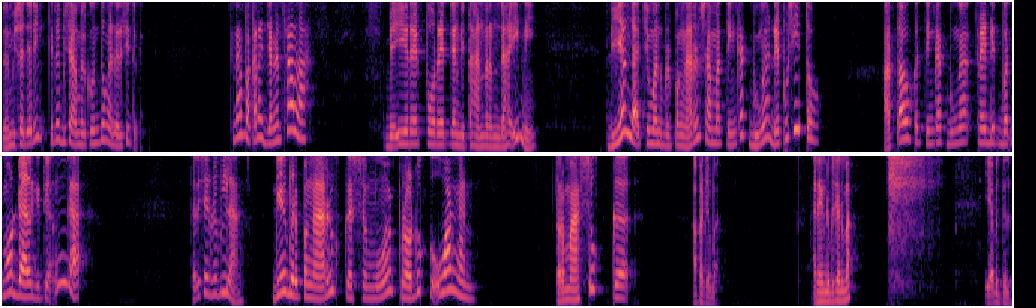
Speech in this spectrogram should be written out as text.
Dan bisa jadi kita bisa ambil keuntungan dari situ kan. Kenapa? Karena jangan salah. BI repo rate yang ditahan rendah ini, dia nggak cuma berpengaruh sama tingkat bunga deposito. Atau ke tingkat bunga kredit buat modal gitu ya. Enggak. Tadi saya udah bilang, dia berpengaruh ke semua produk keuangan. Termasuk ke apa coba? Ada yang udah bisa nebak? ya betul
